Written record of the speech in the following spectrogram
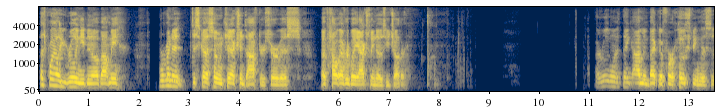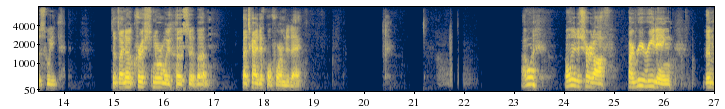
that's probably all you really need to know about me. We're going to discuss some connections after service of how everybody actually knows each other. I really want to thank Adam and Becca for hosting this this week, since I know Chris normally hosts it, but that's kind of difficult for him today. I want I wanted to start off by rereading the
